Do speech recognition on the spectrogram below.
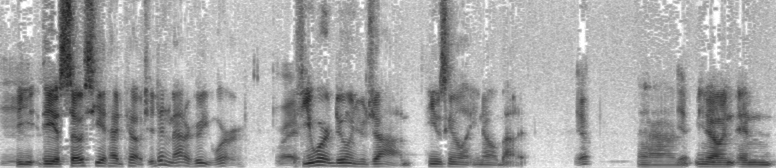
mm-hmm. the the associate head coach. It didn't matter who you were. Right. If you weren't doing your job, he was going to let you know about it. Yep. Um, yep. You know, and, and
